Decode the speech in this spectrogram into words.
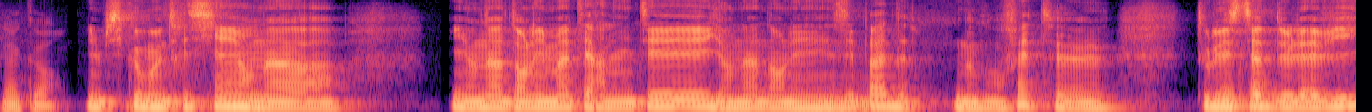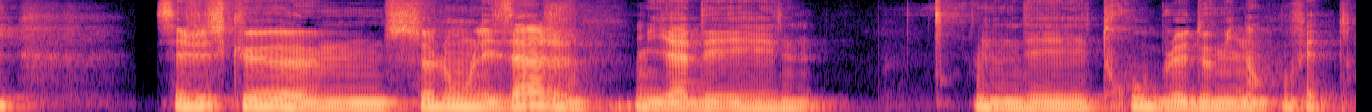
D'accord. Les psychomotriciens, il y en a, il y en a dans les maternités, il y en a dans les Mhm. EHPAD. Donc en fait, tous les stades de la vie, c'est juste que euh, selon les âges, il y a des des troubles dominants en fait,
